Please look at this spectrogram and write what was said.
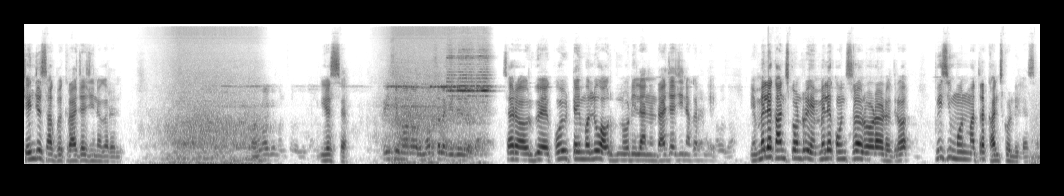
ಚೇಂಜಸ್ ಆಗ್ಬೇಕು ರಾಜಾಜಿನಗರಲ್ಲಿ ಎಸ್ ಸರ್ ಸರ್ ಅವ್ರಿಗೆ ಕೋವಿಡ್ ಟೈಮಲ್ಲೂ ಅವ್ರಿಗೆ ನೋಡಿಲ್ಲ ನಾನು ರಾಜಾಜಿನಗರಲ್ಲಿ ಎಂ ಎಲ್ ಎ ಕಾಣಿಸ್ಕೊಂಡ್ರು ಎಂ ಎಲ್ ಎ ಕೌನ್ಸಿಲರ್ ಓಡಾಡಿದ್ರು. ಪಿ ಸಿ ಮೋಹನ್ ಮಾತ್ರ ಕಾಣಿಸ್ಕೊಂಡಿಲ್ಲ ಸರ್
